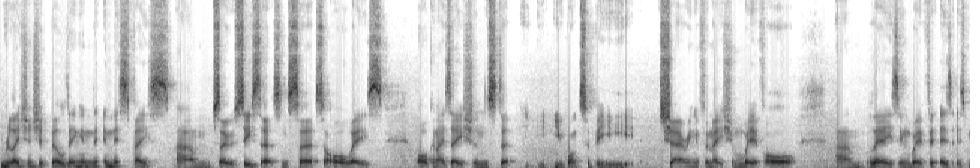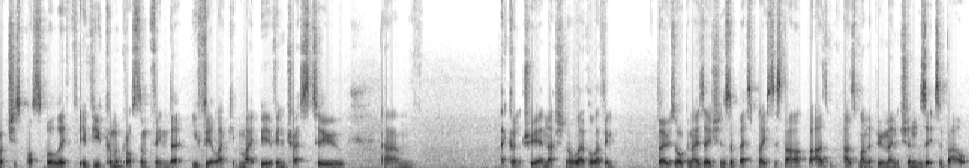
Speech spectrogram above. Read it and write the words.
relationship building in in this space. Um, so CSIRTs and CERTs are always organisations that you want to be sharing information with or um, liaising with as, as much as possible. If if you come across something that you feel like it might be of interest to um, a country at a national level, I think those organisations are the best place to start. But as as Manabu mentions, it's about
